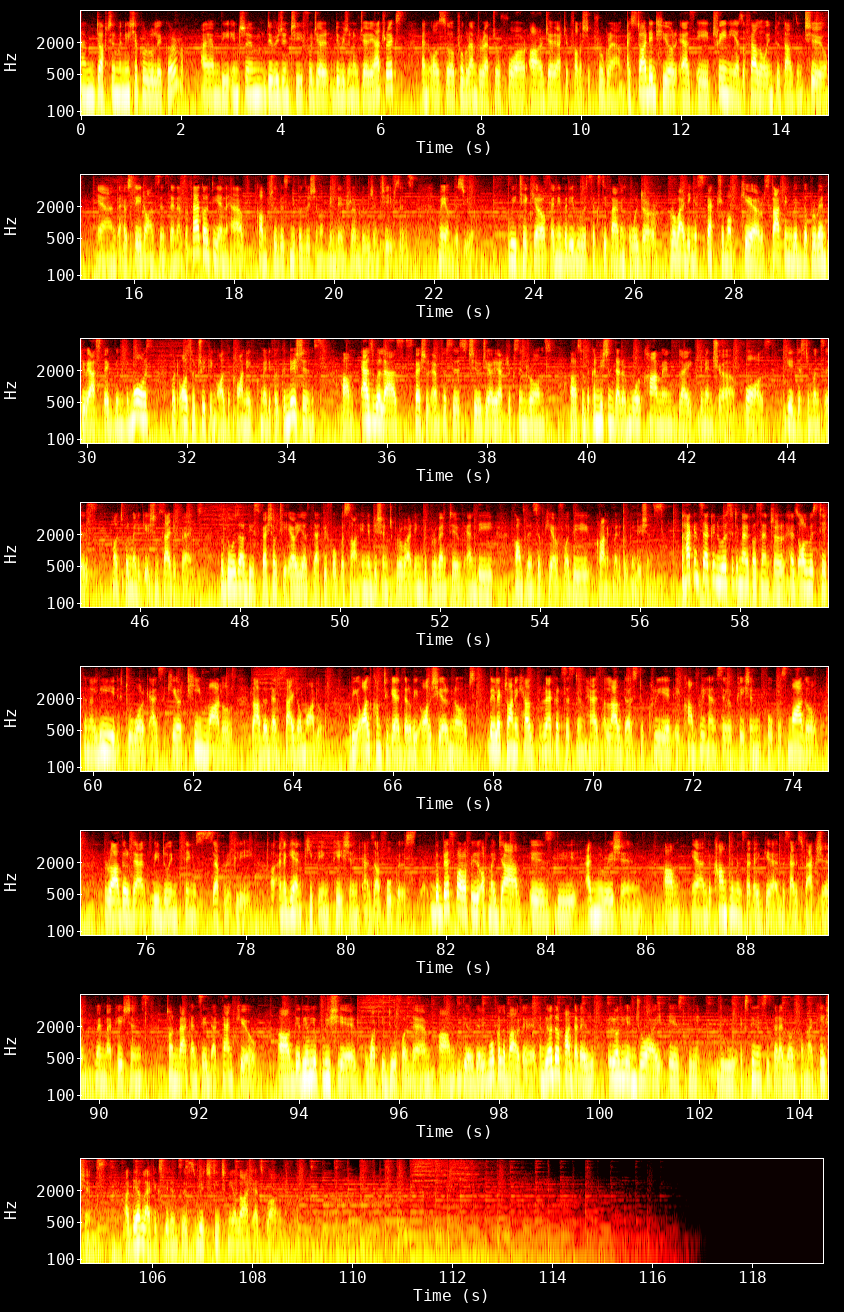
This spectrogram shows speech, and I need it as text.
I'm Dr. Manisha Parulekar. I am the interim division chief for Ger- Division of Geriatrics and also program director for our geriatric fellowship program. I started here as a trainee, as a fellow in 2002 and I have stayed on since then as a faculty and have come to this new position of being the interim division chief since May of this year. We take care of anybody who is 65 and older, providing a spectrum of care, starting with the preventive aspect being the most, but also treating all the chronic medical conditions, um, as well as special emphasis to geriatric syndromes. Uh, so the conditions that are more common, like dementia, falls, gait disturbances, multiple medication side effects. So those are the specialty areas that we focus on in addition to providing the preventive and the comprehensive care for the chronic medical conditions. The Hackensack University Medical Center has always taken a lead to work as care team model rather than silo model. We all come together, we all share notes. The electronic health record system has allowed us to create a comprehensive patient focused model rather than we doing things separately. Uh, and again, keeping patient as our focus. The best part of, it, of my job is the admiration um, and the compliments that I get, the satisfaction when my patients turn back and say that thank you. Uh, they really appreciate what we do for them. Um, they're very vocal about it. And the other part that I really enjoy is the, the experiences that I learn from my patients, uh, their life experiences, which teach me a lot as well.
